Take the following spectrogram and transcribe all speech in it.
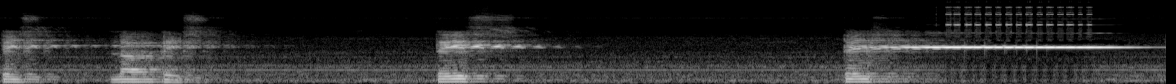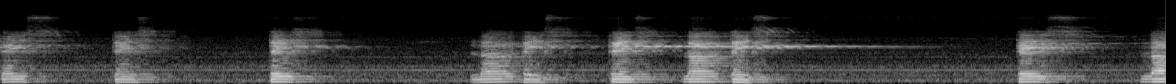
tes, la, tes, tes tes tes tes la tes tes la tes tes la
